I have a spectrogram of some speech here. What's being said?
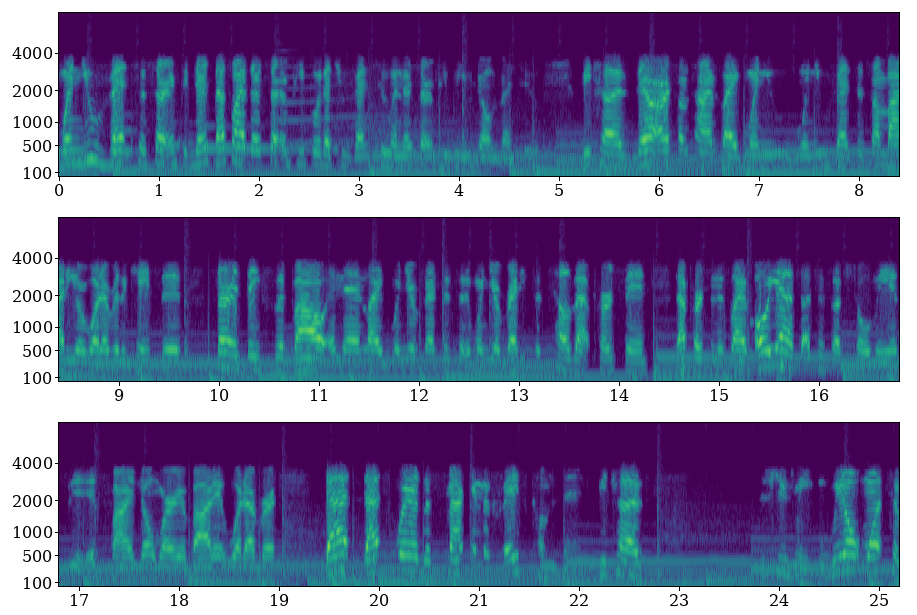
when you vent to certain people that's why there's certain people that you vent to and there's certain people you don't vent to. Because there are sometimes like when you when you vent to somebody or whatever the case is certain things slip out and then like when you're vented to when you're ready to tell that person that person is like oh yeah such and such told me. It's it's fine. Don't worry about it. Whatever. That that's where the smack in the face comes in because excuse me we don't want to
